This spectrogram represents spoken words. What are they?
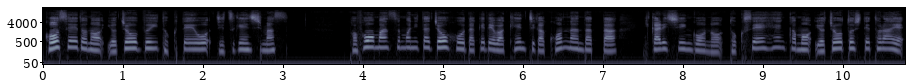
高精度の予兆部位特定を実現します。パフォーマンスモニタ情報だけでは検知が困難だった光信号の特性変化も予兆として捉え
